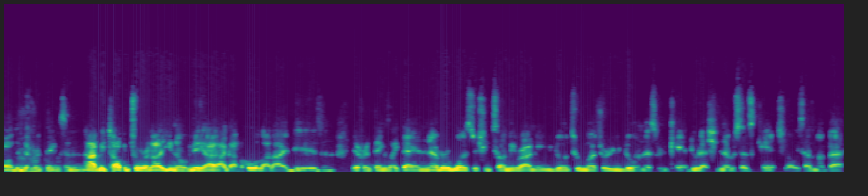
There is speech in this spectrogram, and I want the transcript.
all the Mhm. different things, and I'd be talking to her, and I, you know, me, I, I got a whole lot of ideas and different things like that, and never once did she tell me, Rodney, you're doing too much, or you're doing this, or you can't do that. She never says can't. She always has my back.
